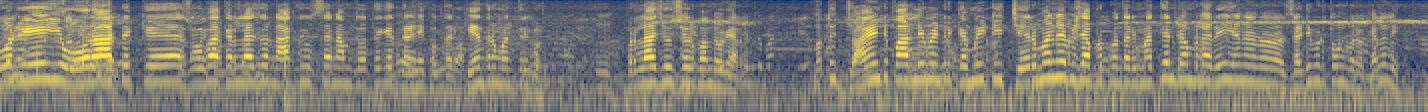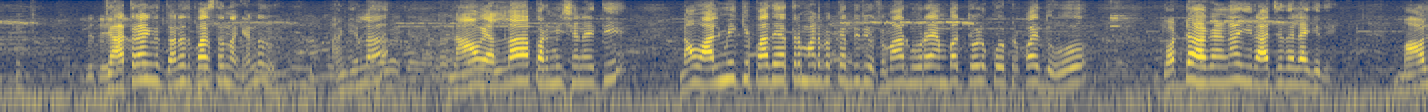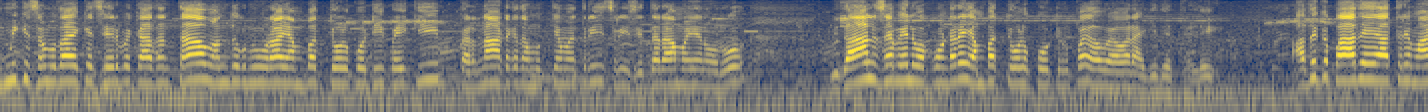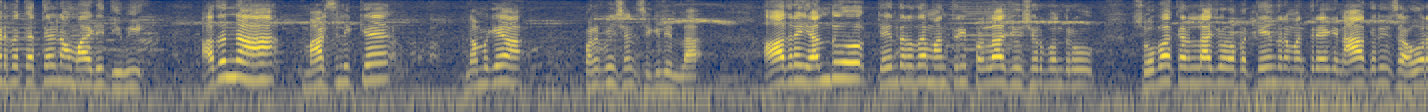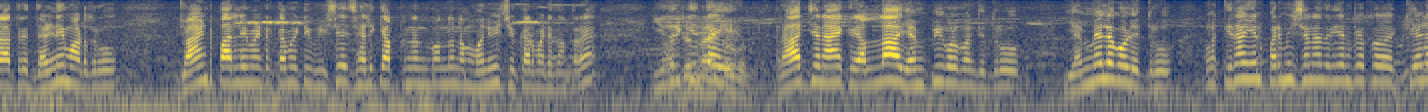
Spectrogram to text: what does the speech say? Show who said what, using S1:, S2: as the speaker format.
S1: ನೋಡ್ರಿ, ಈ ಹೋರಾಟಕ್ಕೆ ಶೋಭಾ ಕರ್ಲಾಜ್ ಅವ್ರು ನಾಲ್ಕು ದಿವಸ ನಮ್ಮ ಜೊತೆಗೆ ಧರಣಿ ಕೊಡ್ತಾರೆ, ಕೇಂದ್ರ ಮಂತ್ರಿಗಳು. ಪ್ರಹ್ಲಾದ್ ಜೋಶಿ ಅವ್ರು ಬಂದು ಹೋಗ್ಯಾರ. ಮತ್ತು ಜಾಯಿಂಟ್ ಪಾರ್ಲಿಮೆಂಟ್ರಿ ಕಮಿಟಿ ಚೇರ್ಮನ್ನೇ ಬಿಜಾಪುರಕ್ಕೆ ಬಂದಾರೆ. ಮತ್ತೇನು ಬೆಂಬಲ ರೀ? ಏನೋ ಸರ್ಟಿಫಿಕೇಟ್ ತೊಗೊಂಡು ಬರ್ಬೇಕೇನಲ್ಲಿ ಜಾತ್ರೆ ಹಂಗೆ ದನದ ಪಾಸ್ ತಂದಂಗೆ ಏನದು? ಹಂಗಿಲ್ಲ ನಾವು ಎಲ್ಲ ಪರ್ಮಿಷನ್ ಐತಿ. ನಾವು ವಾಲ್ಮೀಕಿ ಪಾದಯಾತ್ರೆ ಮಾಡ್ಬೇಕಂತಿದ್ದೀವಿ ಸುಮಾರು ನೂರ ಎಂಬತ್ತೇಳು ಕೋಟಿ ರೂಪಾಯಿದು ದೊಡ್ಡ ಹಗರಣ ಈ ರಾಜ್ಯದಲ್ಲಿ ಆಗಿದೆ. ವಾಲ್ಮೀಕಿ ಸಮುದಾಯಕ್ಕೆ ಸೇರಬೇಕಾದಂಥ ಒಂದು ನೂರ ಎಂಬತ್ತೇಳು ಕೋಟಿ ಪೈಕಿ ಕರ್ನಾಟಕದ ಮುಖ್ಯಮಂತ್ರಿ ಶ್ರೀ ಸಿದ್ದರಾಮಯ್ಯನವರು ವಿಧಾನಸಭೆಯಲ್ಲಿ ಒಪ್ಪಿಕೊಂಡರೆ ಎಂಬತ್ತೇಳು ಕೋಟಿ ರೂಪಾಯಿ ವ್ಯವಹಾರ ಆಗಿದೆ ಅಂಥೇಳಿ ಅದಕ್ಕೆ ಪಾದಯಾತ್ರೆ ಮಾಡಬೇಕಂತೇಳಿ ನಾವು ಮಾಡಿದ್ದೀವಿ. ಅದನ್ನು ಮಾಡಿಸ್ಲಿಕ್ಕೆ ನಮಗೆ ಪರ್ಮಿಷನ್ ಸಿಗಲಿಲ್ಲ. ಆದರೆ ಎಂದು ಕೇಂದ್ರದ ಮಂತ್ರಿ ಪ್ರಹ್ಲಾದ್ ಜೋಶಿಯವರು ಬಂದರು ಶೋಭಾ ಕರಂದ್ಲಾಜೆ ಅವರು ಒಬ್ಬ ಕೇಂದ್ರ ಮಂತ್ರಿಯಾಗಿ ನಾಲ್ಕು ದಿವಸ ಅಹೋರಾತ್ರಿ ಧರಣಿ ಮಾಡಿದ್ರು. ಜಾಯಿಂಟ್ ಪಾರ್ಲಿಮೆಂಟ್ರಿ ಕಮಿಟಿ ವಿಶೇಷ ಹೆಲಿಕಾಪ್ಟರ್ನಿಂದ ಬಂದು ನಮ್ಮ ಮನವಿ ಸ್ವೀಕಾರ ಮಾಡಿದಂದ್ರೆ ಇದಕ್ಕಿಂತ ರಾಜ್ಯ ನಾಯಕರು ಎಲ್ಲ ಎಂ ಪಿಗಳು ಬಂದಿದ್ದರು ಎಂ ಎಲ್ ಎಗಳಿದ್ದರು ಮತ್ತು ಇನ್ನೂ ಏನು ಪರ್ಮಿಷನ್ ಅಂದ್ರೆ ಏನು ಬೇಕು ಕೇಳಿ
